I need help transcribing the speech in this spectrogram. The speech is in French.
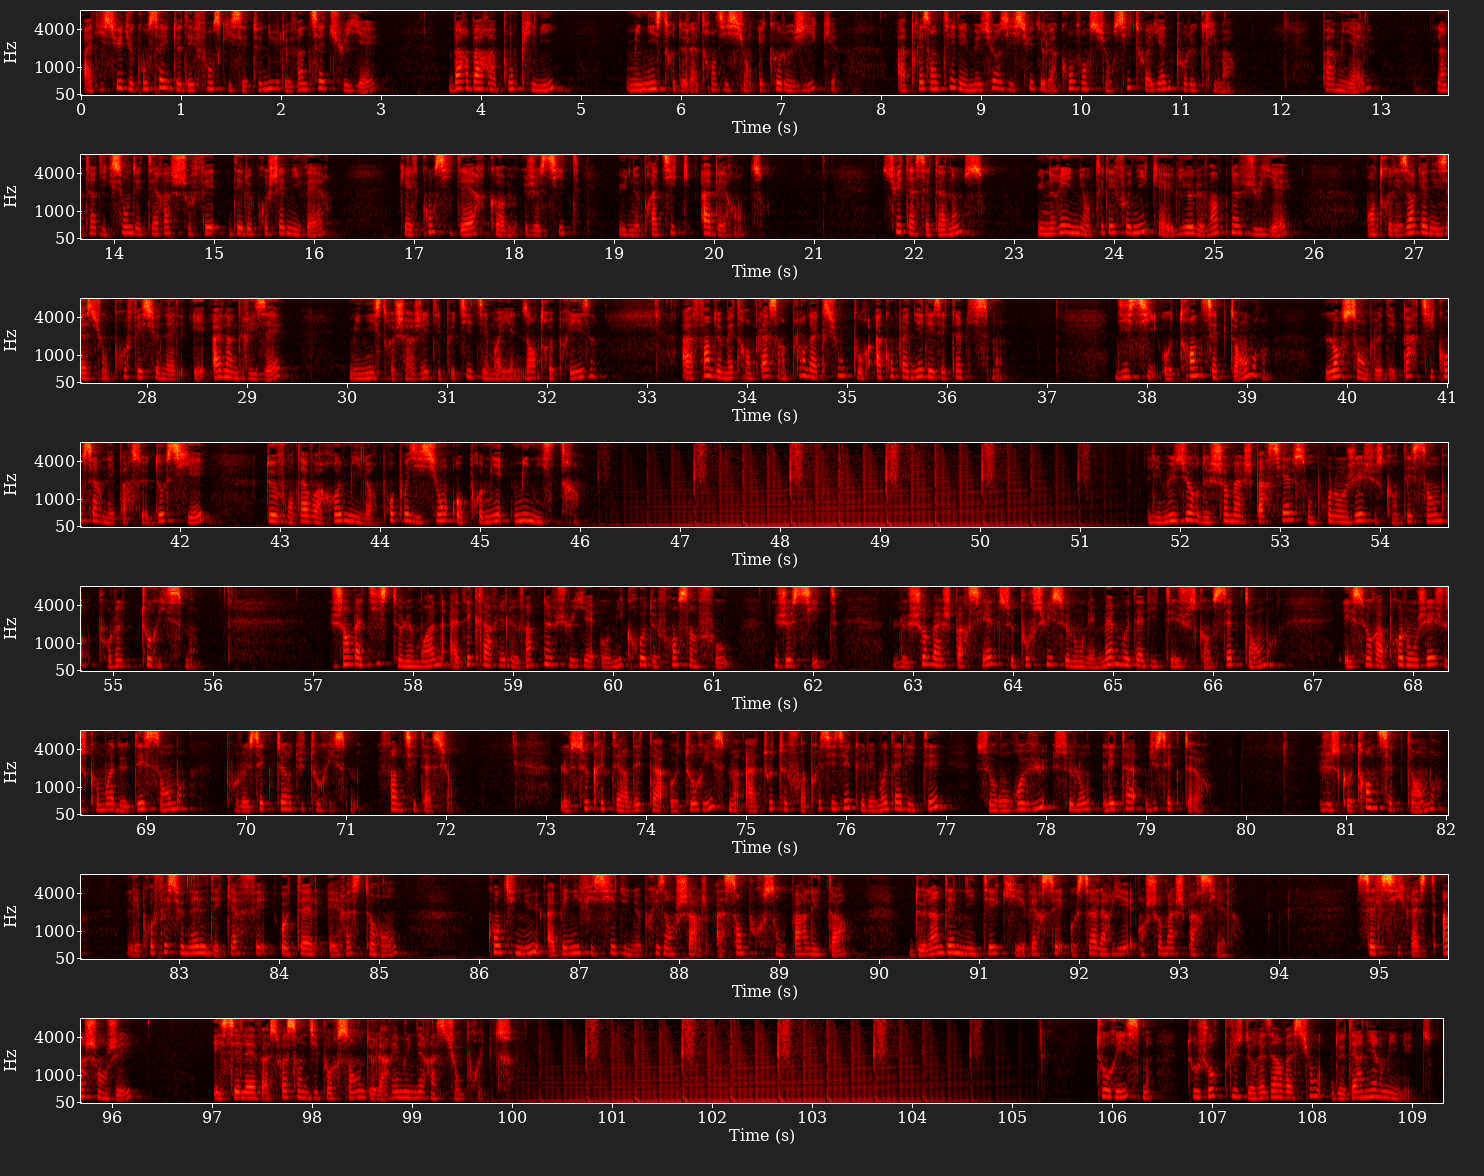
À l'issue du Conseil de défense qui s'est tenu le 27 juillet, Barbara Pompili, ministre de la Transition écologique, a présenté les mesures issues de la Convention citoyenne pour le climat. Parmi elles, l'interdiction des terrasses chauffées dès le prochain hiver, qu'elle considère comme, je cite, une pratique aberrante. Suite à cette annonce, une réunion téléphonique a eu lieu le 29 juillet entre les organisations professionnelles et Alain Griset, ministre chargé des petites et moyennes entreprises, afin de mettre en place un plan d'action pour accompagner les établissements. D'ici au 30 septembre, l'ensemble des parties concernées par ce dossier devront avoir remis leurs propositions au Premier ministre. Les mesures de chômage partiel sont prolongées jusqu'en décembre pour le tourisme. Jean-Baptiste Lemoine a déclaré le 29 juillet au micro de France Info, je cite, Le chômage partiel se poursuit selon les mêmes modalités jusqu'en septembre et sera prolongé jusqu'au mois de décembre pour le secteur du tourisme. Fin de citation. Le secrétaire d'État au tourisme a toutefois précisé que les modalités seront revues selon l'état du secteur. Jusqu'au 30 septembre, les professionnels des cafés, hôtels et restaurants continue à bénéficier d'une prise en charge à 100% par l'État de l'indemnité qui est versée aux salariés en chômage partiel. Celle-ci reste inchangée et s'élève à 70% de la rémunération brute. Tourisme, toujours plus de réservations de dernière minute.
